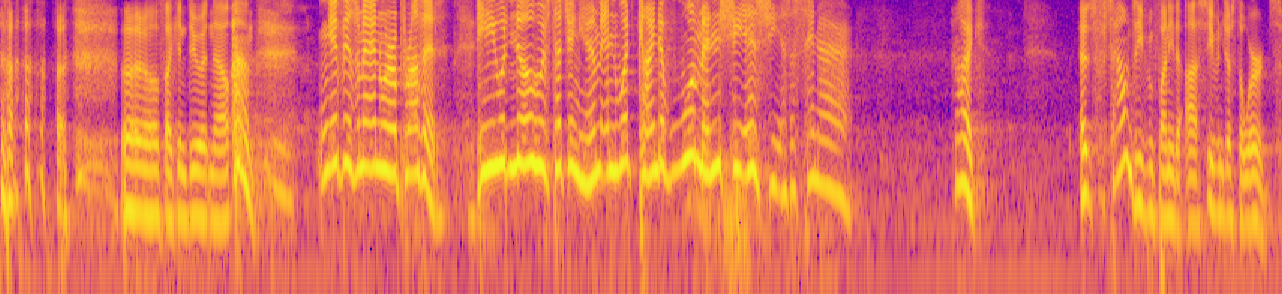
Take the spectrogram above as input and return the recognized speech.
I don't know if I can do it now. if this man were a prophet, he would know who is touching him and what kind of woman she is. She is a sinner. Like, it sounds even funny to us, even just the words.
